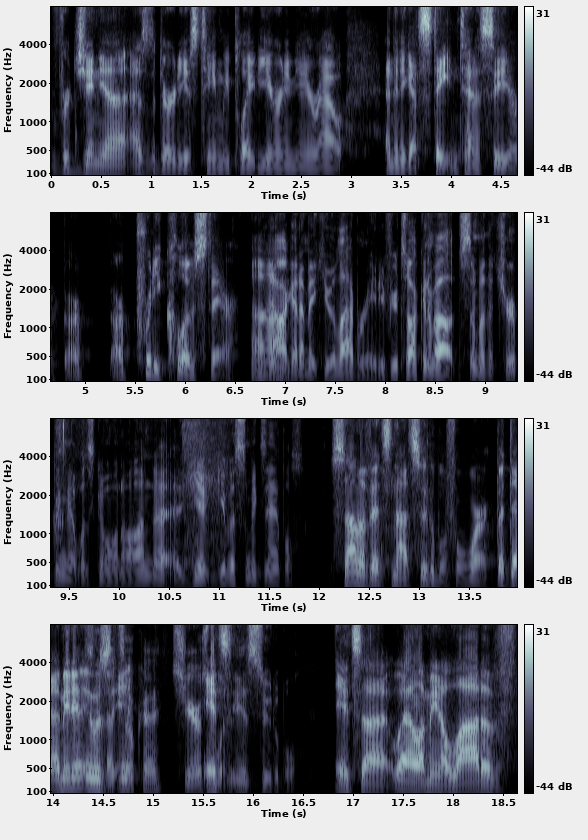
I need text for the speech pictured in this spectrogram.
Virginia as the dirtiest team we played year in and year out. And then you got State and Tennessee are, are are pretty close there. Well, now I um, got to make you elaborate. If you're talking about some of the chirping that was going on, uh, give, give, us some examples. Some of it's not suitable for work, but I mean, it, it was That's it, okay. Share us what is suitable. It's uh, well, I mean, a lot of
